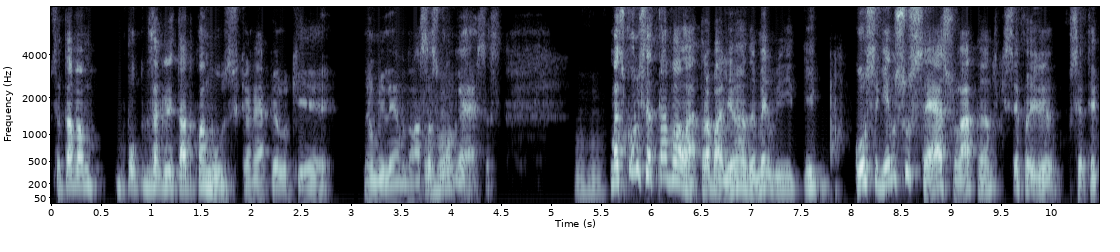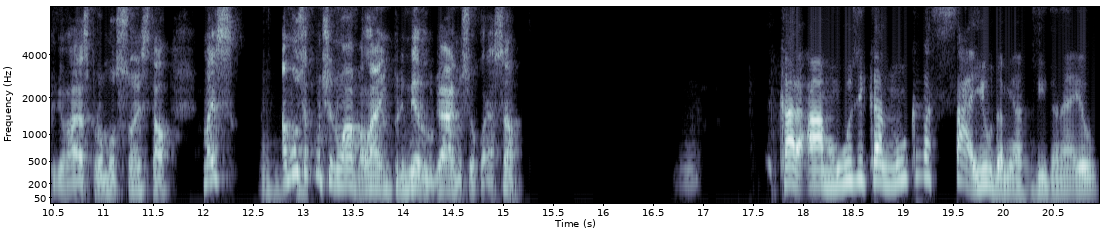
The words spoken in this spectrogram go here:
você estava um pouco desagritado com a música, né? Pelo que eu me lembro das nossas uhum. conversas. Uhum. Mas quando você estava lá trabalhando e, e, conseguindo sucesso lá, tanto que você foi, você teve várias promoções e tal, mas uhum. a música continuava lá em primeiro lugar no seu coração? Cara, a música nunca saiu da minha vida, né? Eu,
